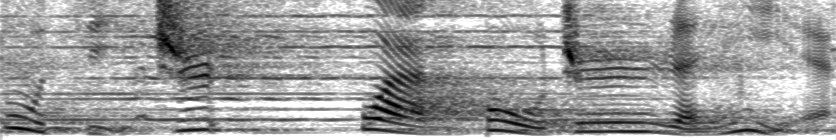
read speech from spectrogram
不己知，患不知人也。”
